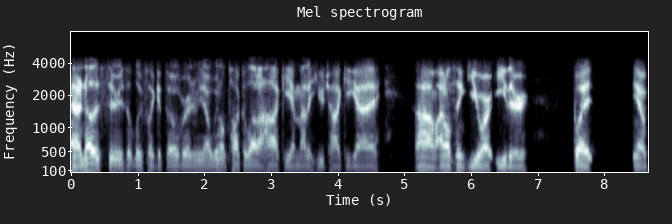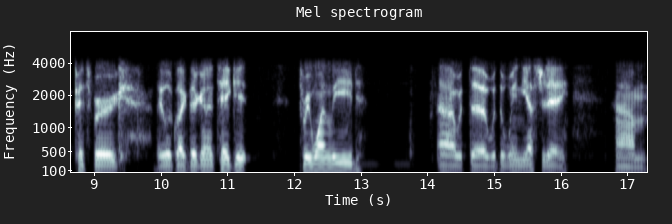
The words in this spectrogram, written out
And another series that looks like it's over. And you know, we don't talk a lot of hockey. I'm not a huge hockey guy. Um, I don't think you are either. But you know, Pittsburgh, they look like they're going to take it, three-one lead uh, with the with the win yesterday. Um,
